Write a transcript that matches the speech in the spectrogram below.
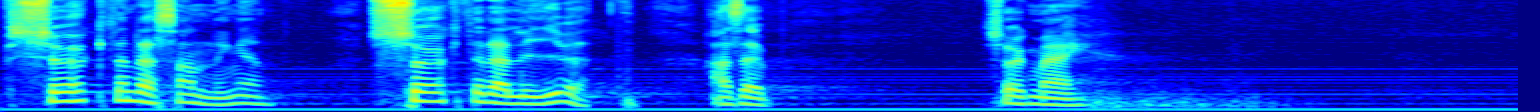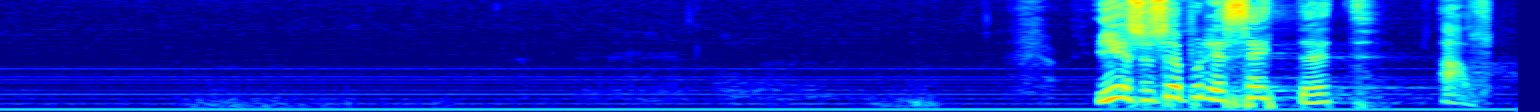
Sök den där sanningen. Sök det där livet. Han säger, sök mig. Jesus är på det sättet allt.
